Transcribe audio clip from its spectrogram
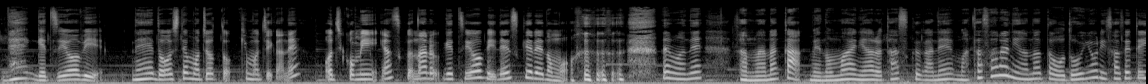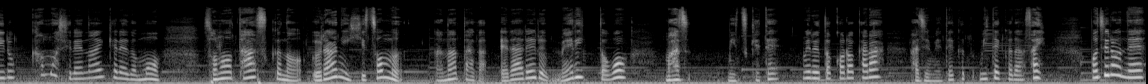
ね月曜日ね、どうしてもちょっと気持ちがね、落ち込みやすくなる月曜日ですけれども。でもね、そんな中、目の前にあるタスクがね、またさらにあなたをどんよりさせているかもしれないけれども、そのタスクの裏に潜むあなたが得られるメリットを、まず見つけてみるところから始めてみてください。もちろんね、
